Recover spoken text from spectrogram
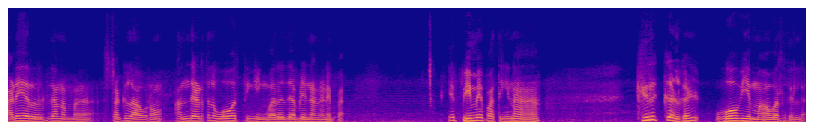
அடையிறதுக்கு தான் நம்ம ஸ்ட்ரகிள் ஆகுறோம். அந்த இடத்துல ஓவர் திங்கிங் வருது அப்படின்னு நான் நினைப்பேன். எப்பயுமே பார்த்தீங்கன்னா கிறுக்கல்கள் ஓவியம் ஆவறதில்லை.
